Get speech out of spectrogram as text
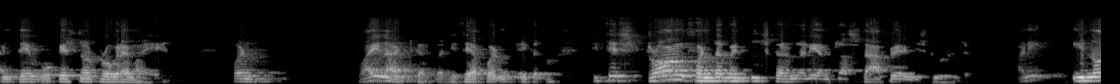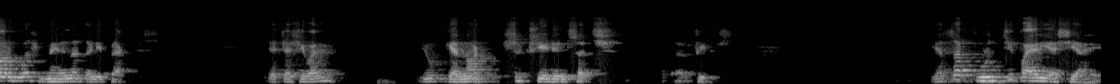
आणि ते वोकेशनल प्रोग्राम आहे. पण फाईन आर्ट करता जिथे आपण हे करतो. तिथे स्ट्रॉंग फंडामेंटल्स करणारे आमचा स्टाफ आहे आणि स्टुडंट आहे. आणि इनॉर्मस मेहनत आणि प्रॅक्टिस याच्याशिवाय you cannot succeed in such field याचा पुढची पायरी अशी आहे.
